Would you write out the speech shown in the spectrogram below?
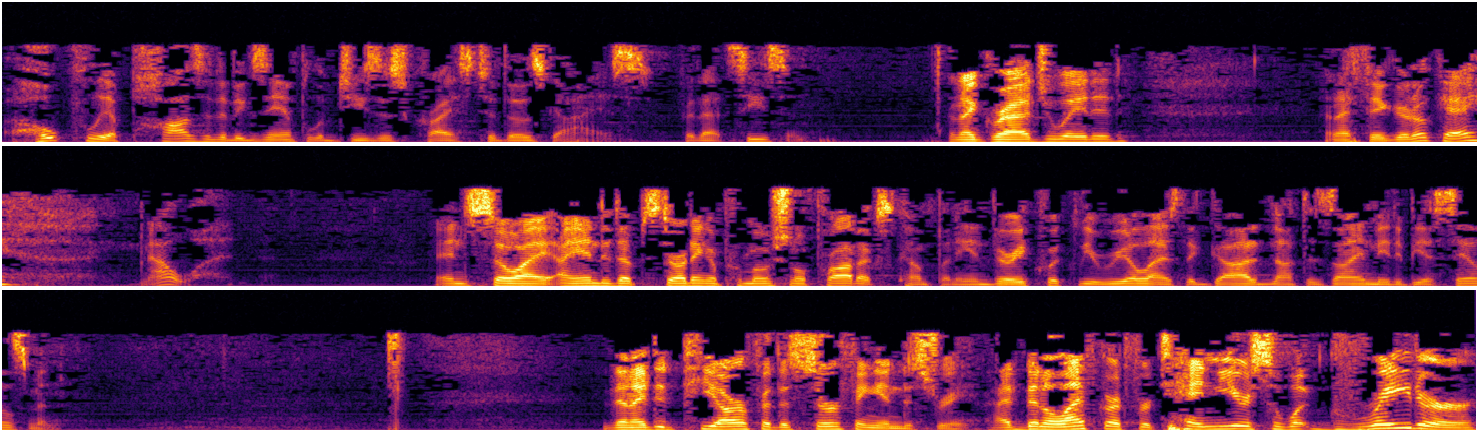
hopefully a positive example of Jesus Christ to those guys for that season. And I graduated, and I figured, okay, now what? And so I, I ended up starting a promotional products company and very quickly realized that God had not designed me to be a salesman. Then I did PR for the surfing industry. I'd been a lifeguard for 10 years, so what greater,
